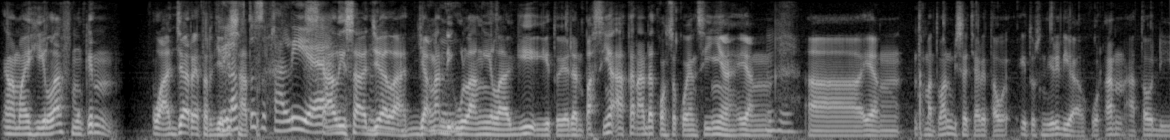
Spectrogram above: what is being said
namanya hilaf mungkin wajar ya terjadi Hilaf satu sekali ya sekali saja lah hmm. jangan hmm. diulangi lagi gitu ya dan pastinya akan ada konsekuensinya yang hmm. uh, yang teman-teman bisa cari tahu itu sendiri di Al-Qur'an atau di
